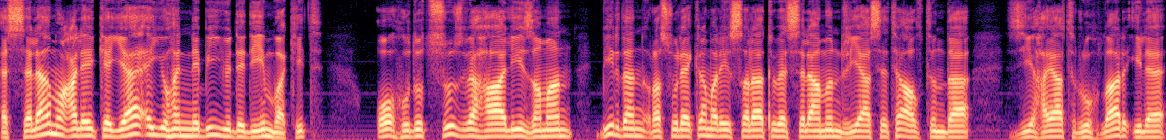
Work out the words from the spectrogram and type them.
Esselamu aleyke ya eyyühen nebiyyü dediğim vakit, o hudutsuz ve hali zaman birden resul Ekrem Aleyhissalatu vesselam'ın riyaseti altında zihayat ruhlar ile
